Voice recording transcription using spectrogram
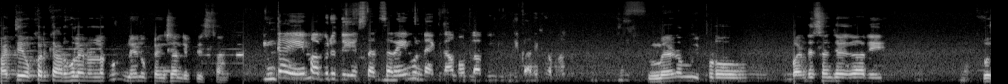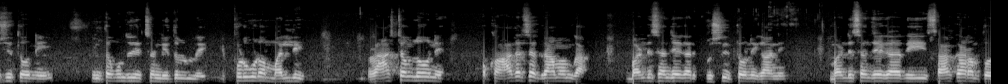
ప్రతి ఒక్కరికి అర్హులైన వాళ్ళకు నేను పెన్షన్ ఇప్పిస్తాను. ఇంకా ఏం అభివృద్ధి చేస్తారు సార్? ఏమున్నాయి గ్రామంలో అభివృద్ధి కార్యక్రమాలు? మేడం ఇప్పుడు బండి సంజయ్ గారి కృషితోని ఇంతకుముందు తెచ్చిన నిధులు ఉన్నాయి ఇప్పుడు కూడా మళ్ళీ రాష్ట్రంలోనే ఒక ఆదర్శ గ్రామంగా బండి సంజయ్ గారి కృషితోని కానీ బండి సంజయ్ గారి సహకారంతో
